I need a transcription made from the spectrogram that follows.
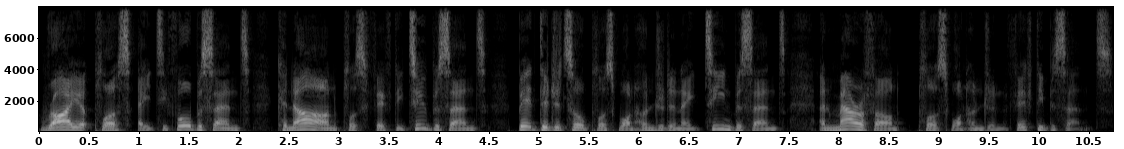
Riot plus 84%, Canaan plus 52%, Bit Digital plus 118%, and Marathon plus 150%.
